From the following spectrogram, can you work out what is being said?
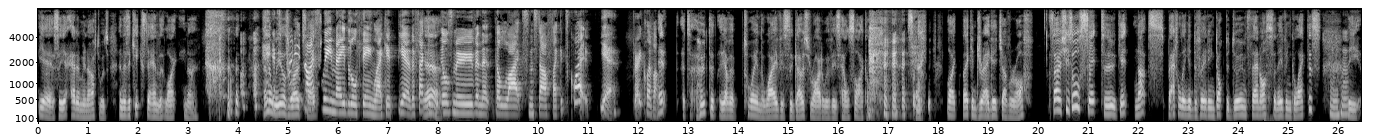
yeah, so you add them in afterwards. And there's a kickstand that, like, you know, and the it's wheels a pretty rotate. nicely made little thing. Like it, yeah. The fact Yeah. that the wheels move and the the lights and stuff, like it's quite, yeah, very clever. It- It's a hoot that the other toy in the wave is the Ghost Rider with his Hell Cycle. so, like, they can drag each other off. So she's all set to get nuts battling and defeating Doctor Doom, Thanos, and even Galactus. Mhm. the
